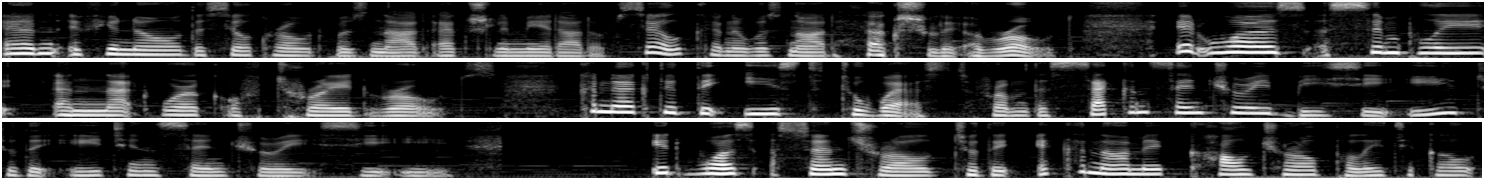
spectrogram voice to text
And if you know, the Silk Road was not actually made out of silk and it was not actually a road. It was simply a network of trade roads connected the east to west from the 2nd century BCE to the 18th century CE. It was central to the economic, cultural, political,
